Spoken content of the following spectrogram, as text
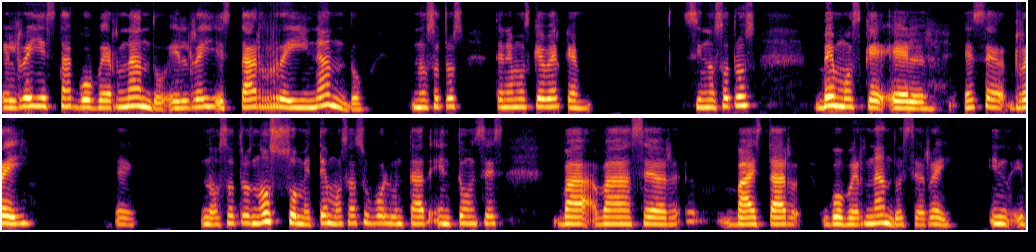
el rey está gobernando, el rey está reinando. Nosotros tenemos que ver que si nosotros vemos que el, ese rey, eh, nosotros nos sometemos a su voluntad, entonces va, va, a ser, va a estar gobernando ese rey. Y,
